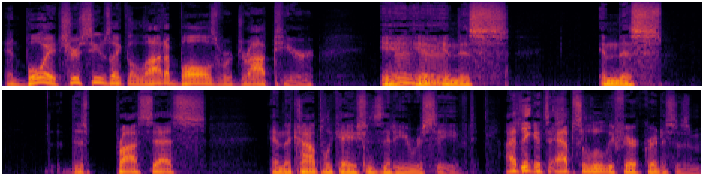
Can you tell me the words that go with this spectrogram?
And boy, it sure seems like a lot of balls were dropped here in, in, in this in this this process and the complications that he received. I think it's absolutely fair criticism.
